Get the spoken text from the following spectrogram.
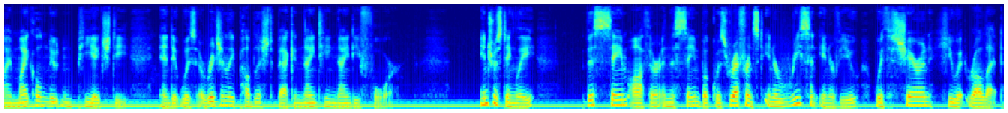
by Michael Newton, PhD, and it was originally published back in 1994. Interestingly, this same author and this same book was referenced in a recent interview with Sharon Hewitt Rawlette.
